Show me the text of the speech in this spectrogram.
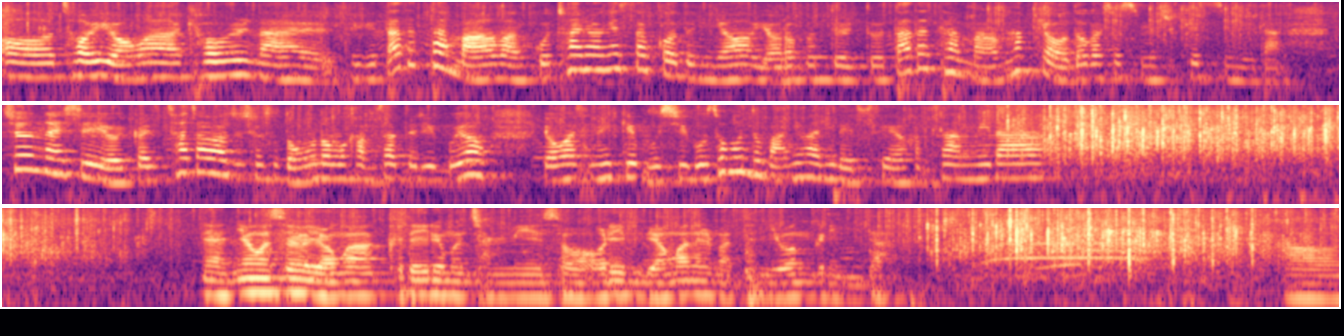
어, 저희 영화 겨울날 되게 따뜻한 마음 안고 촬영했었거든요. 여러분들도 따뜻한 마음 함께 얻어가셨으면 좋겠습니다. 추운 날씨에 여기까지 찾아와 주셔서 너무너무 감사드리고요. 영화 재밌게 보시고 소문도 많이 많이 내주세요. 감사합니다. 네 안녕하세요 영화 그대 이름은 장미에서 어린 명환을 맡은 이원근입니다. 아,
